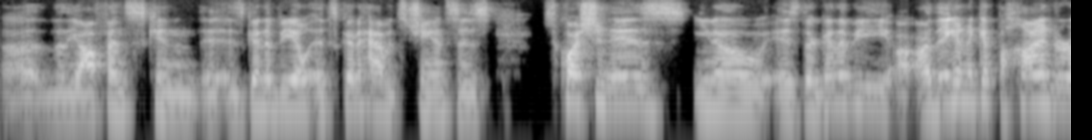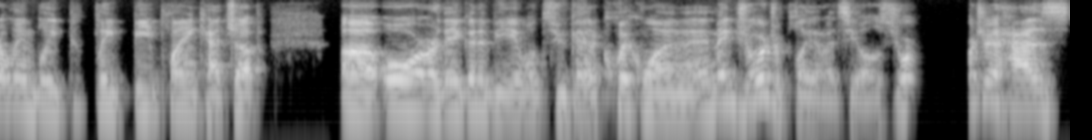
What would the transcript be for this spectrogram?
Uh, the, offense can is going to be able. It's going to have its chances. This question is, you know, is there going to be? Are they going to get behind early and be, be playing catch up, uh, or are they going to be able to get a quick one and make Georgia play on its heels? Georgia has,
